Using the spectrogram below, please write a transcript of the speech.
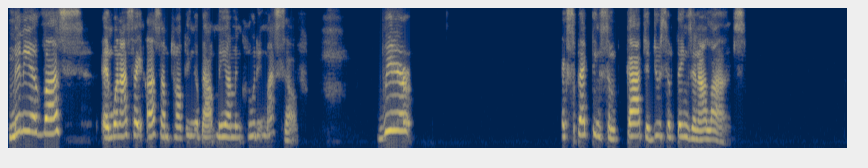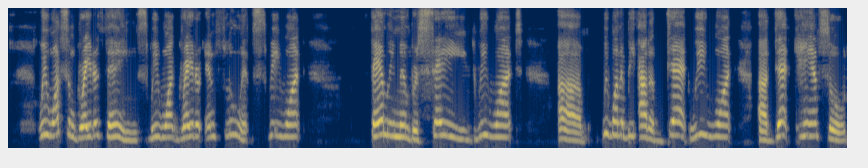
Many of us, and when I say us, I'm talking about me, I'm including myself. We're expecting some God to do some things in our lives. We want some greater things. We want greater influence. We want family members saved. We want uh, we want to be out of debt. We want uh, debt canceled.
